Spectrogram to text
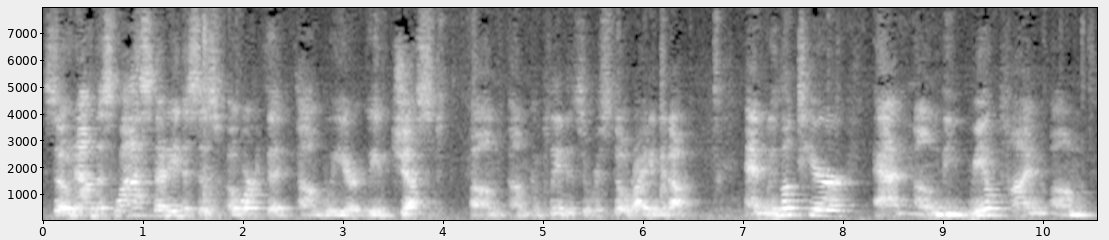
so now this last study, this is a work that um, we are, we've just um, um, completed, so we're still writing it up. And we looked here at um, the real-time um,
